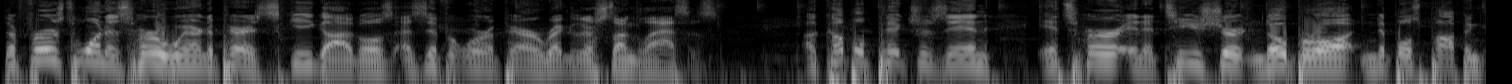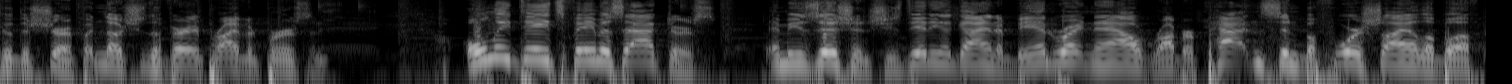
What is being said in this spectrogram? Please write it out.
The first one is her wearing a pair of ski goggles as if it were a pair of regular sunglasses. A couple pictures in, it's her in a t shirt, no bra, nipples popping through the shirt. But no, she's a very private person. Only dates famous actors and musicians. She's dating a guy in a band right now, Robert Pattinson, before Shia LaBeouf,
